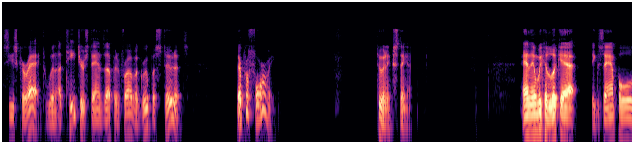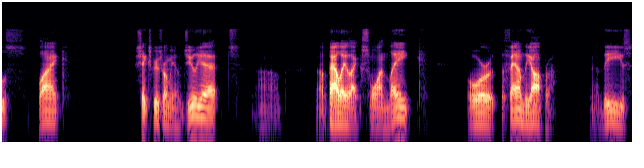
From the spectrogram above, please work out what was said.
she's correct. When a teacher stands up in front of a group of students, they're performing to an extent. And then we could look at examples like Shakespeare's Romeo and Juliet, um, a ballet like Swan Lake, or the Phantom of the Opera. Now, these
